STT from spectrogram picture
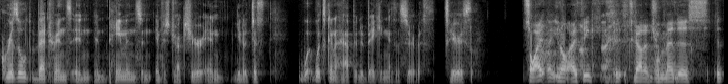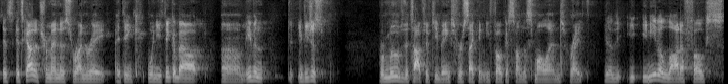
grizzled veterans in, in payments and infrastructure, and you know, just what, what's going to happen to banking as a service? Seriously. So I, you know, I think it's got a tremendous, it's it's got a tremendous run rate. I think when you think about um, even if you just remove the top 50 banks for a second, you focus on the small end, right? You know, you, need a lot of folks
